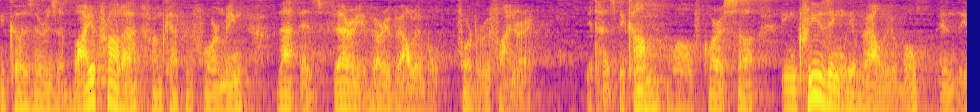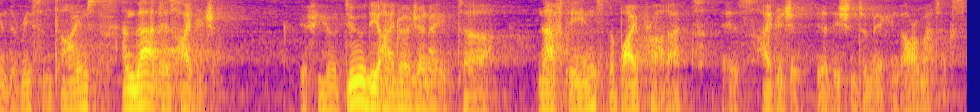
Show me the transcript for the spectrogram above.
Because there is a byproduct from cat reforming that is very, very valuable for the refinery. It has become, well, of course, uh, increasingly valuable in, in the recent times, and that is hydrogen. If you do dehydrogenate uh, Naphthenes, the byproduct, is hydrogen in addition to making aromatics.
